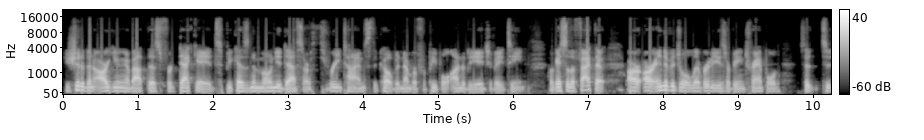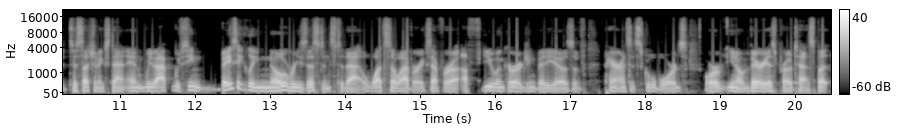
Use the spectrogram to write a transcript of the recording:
you should have been arguing about this for decades because pneumonia deaths are three times the COVID number for people under the age of 18. Okay. So the fact that our, our individual liberties are being trampled to, to, to such an extent, and we've, we've seen basically no resistance to that whatsoever, except for a, a few encouraging videos of parents at school boards or, you know, various protests. But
